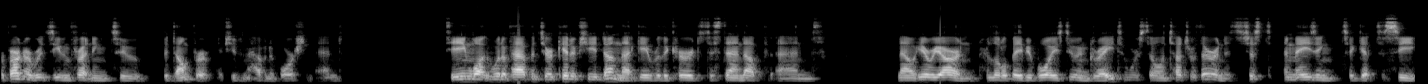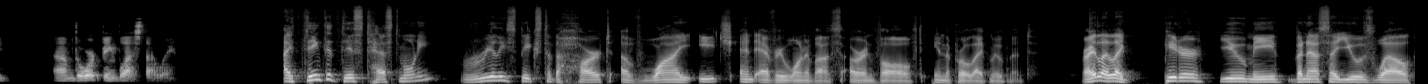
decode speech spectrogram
her partner was even threatening to, to dump her if she didn't have an abortion. And seeing what would have happened to her kid if she had done that gave her the courage to stand up. And now here we are, and her little baby boy is doing great, and we're still in touch with her. And it's just amazing to get to see um, the work being blessed that way. I think that this testimony really speaks to the heart of why each and every one of us are involved in the pro life movement right? Like, like Peter, you, me, Vanessa, you as well.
